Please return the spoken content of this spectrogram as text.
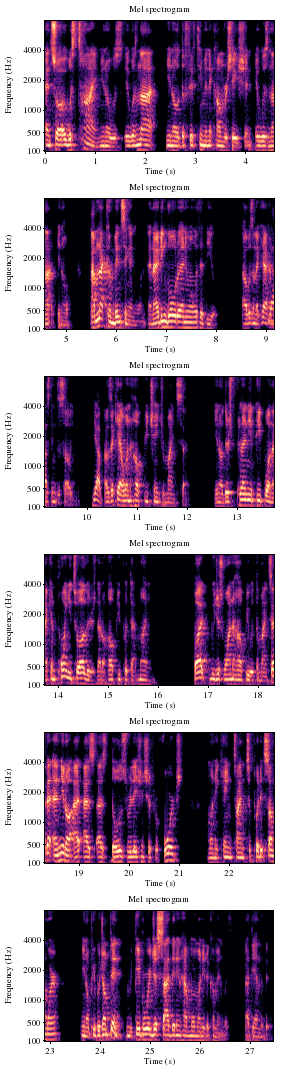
And so it was time, you know, it was, it was not, you know, the 15 minute conversation. It was not, you know, I'm not convincing anyone. And I didn't go to anyone with a deal. I wasn't like, hey, I have Yep. this thing to sell you. Yep. I was like, hey, I want to help you change your mindset. You know, there's plenty of people, and I can point you to others that'll help you put that money. But we just want to help you with the mindset. And, you know, as as those relationships were forged, when it came time to put it somewhere, you know, people jumped in. People were just sad they didn't have more money to come in with at the end of it.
